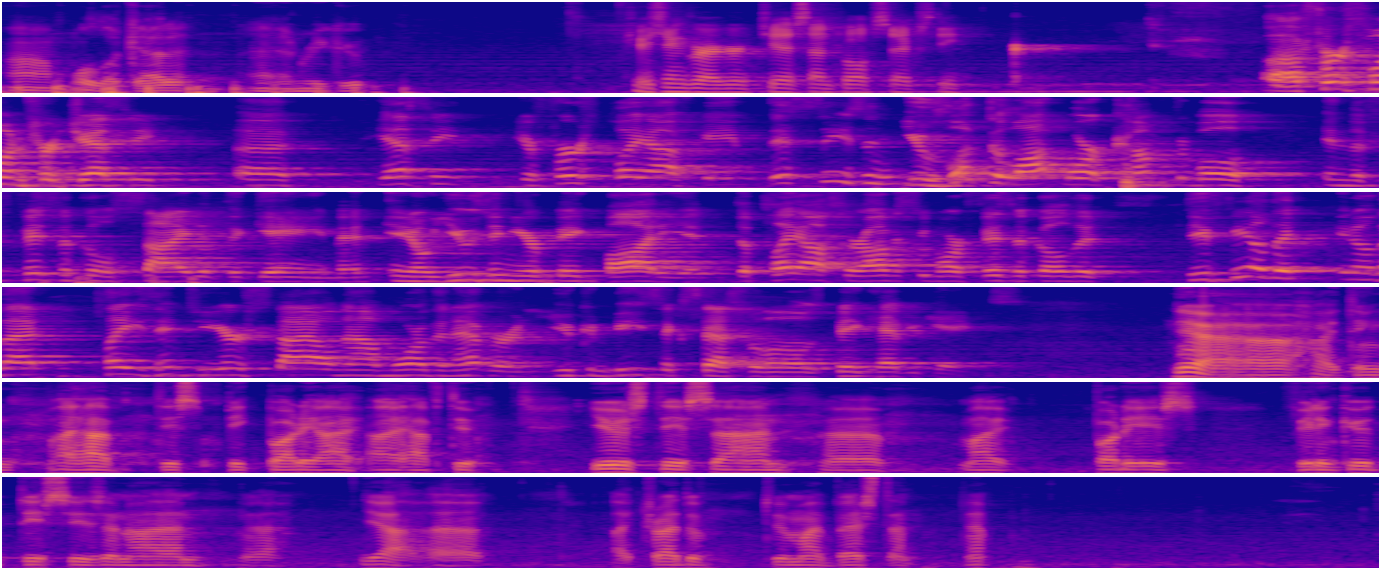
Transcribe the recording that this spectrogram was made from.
um, we'll look at it and, and regroup. Jason Gregor, TSN 1260. Uh, first one for Jesse. Uh, Jesse, your first playoff game this season, you looked a lot more comfortable in the physical side of the game, and you know, using your big body. And the playoffs are obviously more physical. That do you feel that you know that plays into your style now more than ever, and you can be successful in those big, heavy games? Yeah, uh, I think I have this big body. I, I have to use this, and uh, my body is feeling good this season. And uh, yeah, uh, I try to do my best. And yeah.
